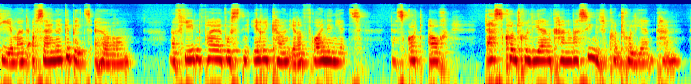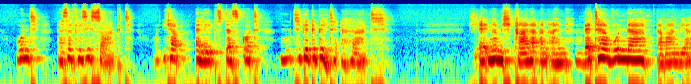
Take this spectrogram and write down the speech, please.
jemand auf seine Gebetserhörung. Und auf jeden Fall wussten Erika und ihre Freundin jetzt, dass Gott auch das kontrollieren kann, was sie nicht kontrollieren kann. Und dass er für sie sorgt. Und ich habe erlebt, dass Gott mutige Gebete erhört. Ich erinnere mich gerade an ein Wetterwunder. Da waren wir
